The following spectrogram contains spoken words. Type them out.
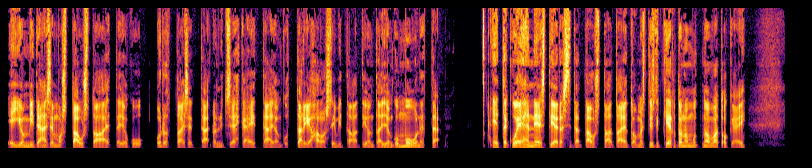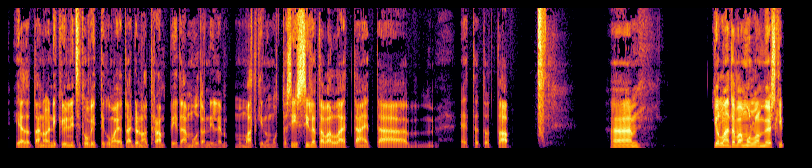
ei ole mitään semmoista taustaa, että joku odottaisi, että no nyt se ehkä heittää jonkun Tarja Halos-imitaation tai jonkun muun, että, että kun eihän ne edes tiedä sitä taustaa tai että on tietysti kertonut, mutta ne ovat okei. Okay. Ja tota noin, niin kyllä niitä sitten huvitti, kun mä jotain Donald Trumpia tai muuta niille matkinut, mutta siis sillä tavalla, että, että että tota, ää, ähm, jollain tavalla mulla on myöskin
